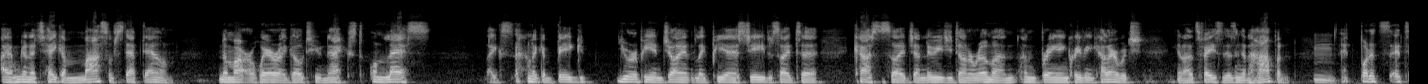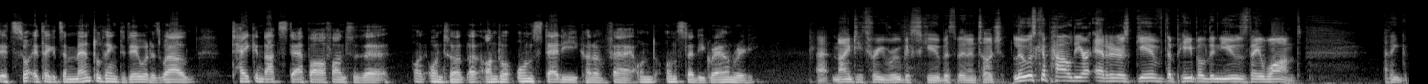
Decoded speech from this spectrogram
I am going to take a massive step down, no matter where I go to next, unless like like a big European giant like PSG decide to cast aside Gianluigi Donnarumma and, and bring in Caoimhín Kelleher, which you know let's face it isn't going to happen. It- but it's it's it's so, it's like it's a mental thing to do it as well, taking that step off onto the on- onto onto unsteady kind of uh, un, unsteady ground really. Uh, 93 Rubik's Cube has been in touch. Lewis Capaldi, our editors, give the people the news they want. I think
